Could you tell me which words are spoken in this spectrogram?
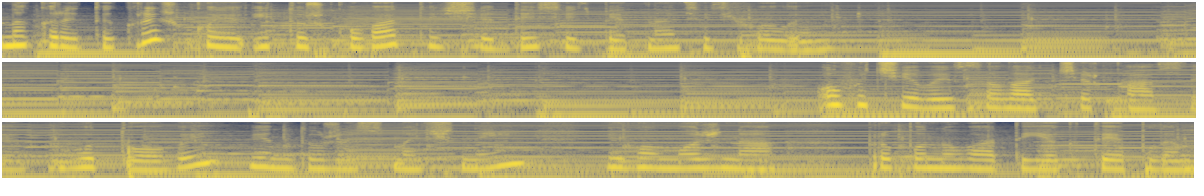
Накрити кришкою і тушкувати ще 10-15 хвилин. Овочевий салат Черкаси готовий, він дуже смачний, його можна пропонувати як теплим,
